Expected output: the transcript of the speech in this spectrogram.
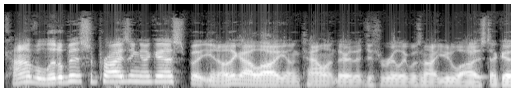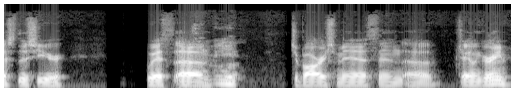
kind of a little bit surprising, I guess. But you know, they got a lot of young talent there that just really was not utilized, I guess, this year with I um, mean, Jabari Smith and uh, Jalen Green.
